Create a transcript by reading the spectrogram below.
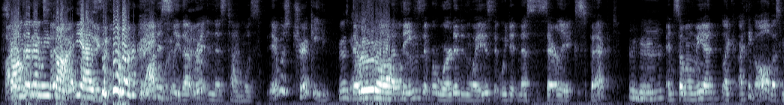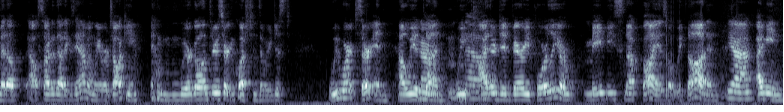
stronger than than we we expected. thought. Yes. Honestly, that Yeah. written this time was it was tricky. it was There was a lot of things that were worded in ways that we didn't necessarily expect. Mhm. And so when we had, like, I think all of us met up outside of that exam and we were talking and we were going through certain questions and we just, we weren't certain how we had No. done. We No. either did very poorly or maybe snuck by is what we thought. And Yeah. I mean,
